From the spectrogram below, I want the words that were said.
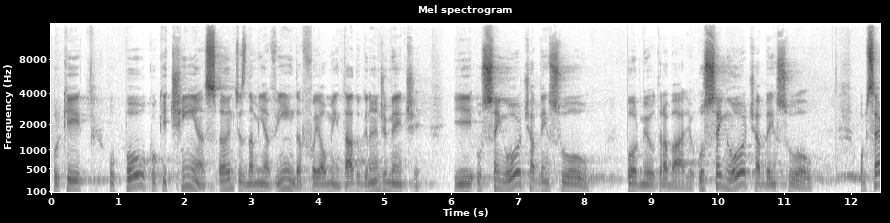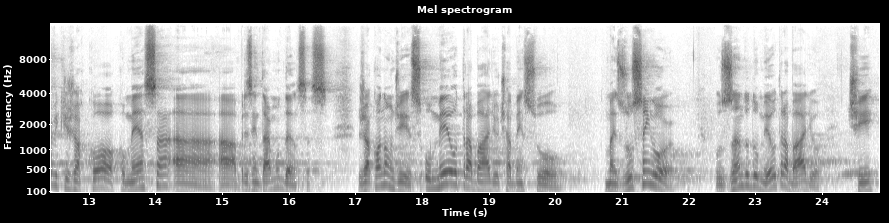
Porque o pouco que tinhas antes da minha vinda foi aumentado grandemente, e o Senhor te abençoou por meu trabalho. O Senhor te abençoou. Observe que Jacó começa a, a apresentar mudanças. Jacó não diz, o meu trabalho te abençoou, mas o Senhor, usando do meu trabalho, te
